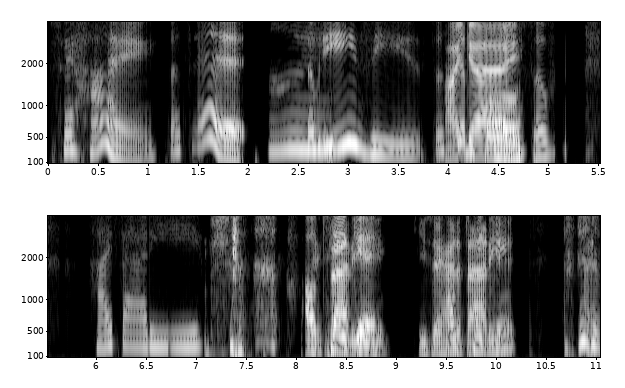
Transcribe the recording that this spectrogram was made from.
say hi. That's it. Hi. So easy. So Hi, simple. guy. So hi, fatty. I'll take Fatty. it. Can you say hi I'll to Fatty? it. Hi,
